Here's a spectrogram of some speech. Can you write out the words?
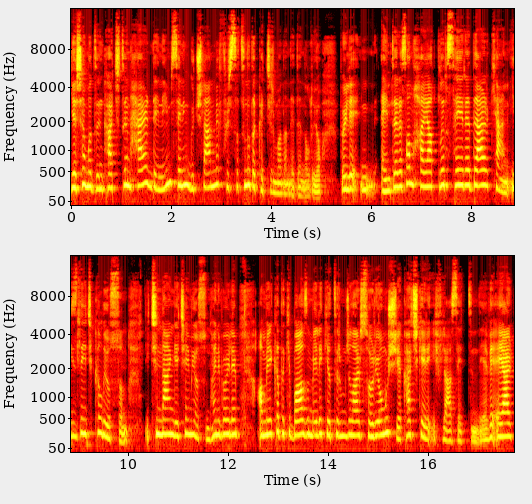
Yaşamadığın, kaçtığın her deneyim senin güçlenme fırsatını da kaçırmana neden oluyor. Böyle enteresan hayatları seyrederken izleyici kalıyorsun. içinden geçemiyorsun. Hani böyle Amerika'daki bazı melek yatırımcılar soruyormuş ya kaç kere iflas ettin diye ve eğer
